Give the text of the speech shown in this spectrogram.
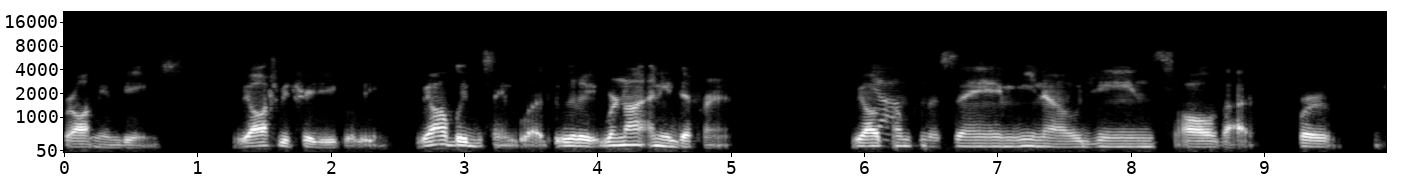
we're all human beings. We all should be treated equally. We all bleed the same blood. We literally, we're not any different. We all yeah. come from the same, you know, genes, all of that. For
